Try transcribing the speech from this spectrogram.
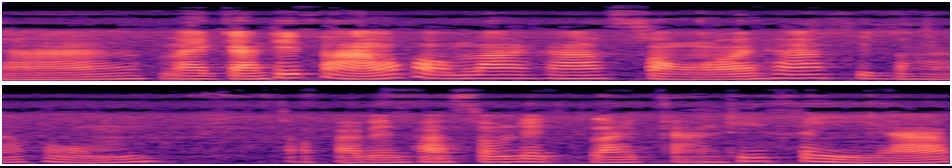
ครับรายการที่สามครับผมราคาสองร้อยห้าสิบาทครับผม ต่อไปเป็นพระสมเด็จรายการที่สี่ครับ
